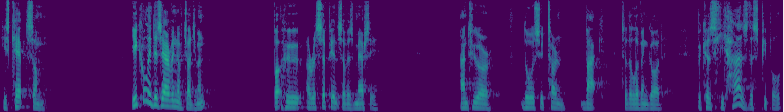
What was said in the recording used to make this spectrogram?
he's kept some equally deserving of judgment but who are recipients of his mercy and who are those who turn back to the living God. Because he has this people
